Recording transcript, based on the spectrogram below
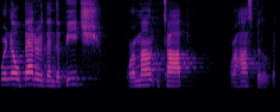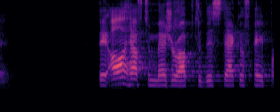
were no better than the beach or mountaintop or hospital bed? They all have to measure up to this stack of paper.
